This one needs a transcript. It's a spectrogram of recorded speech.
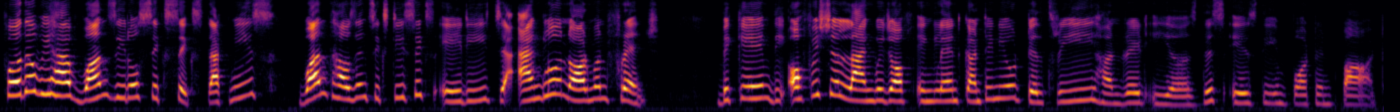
Further, we have 1066 that means 1066 AD Anglo-Norman French became the official language of England continued till 300 years. This is the important part.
